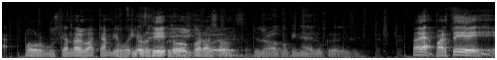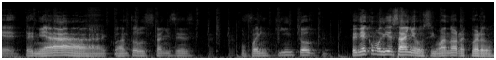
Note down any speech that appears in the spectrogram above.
a- por buscando algo a cambio, güey. Yo lo di de todo corazón. Yo no lo hago con fines de lucro, dice. No, y aparte, tenía, ¿cuántos años tienes? Fue en quinto, tenía como 10 años, si mal no recuerdo.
